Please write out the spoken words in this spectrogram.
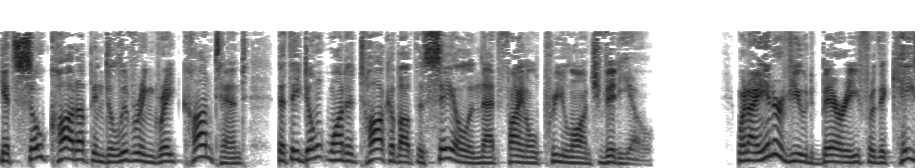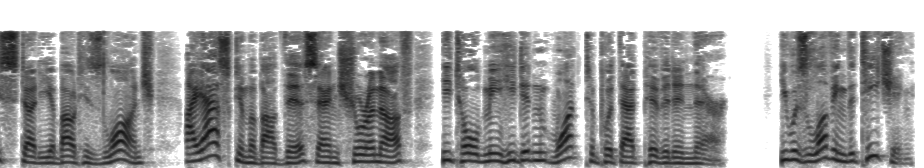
get so caught up in delivering great content that they don't want to talk about the sale in that final pre-launch video. When I interviewed Barry for the case study about his launch, I asked him about this and sure enough, he told me he didn't want to put that pivot in there. He was loving the teaching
